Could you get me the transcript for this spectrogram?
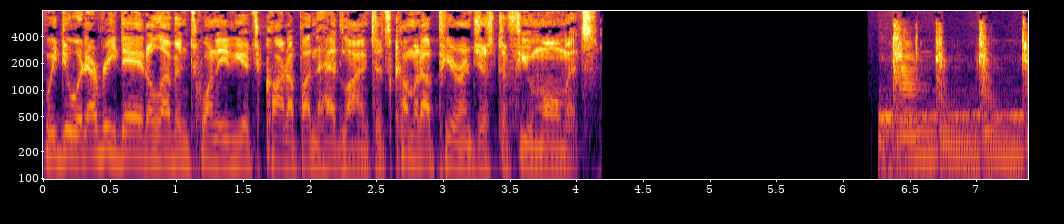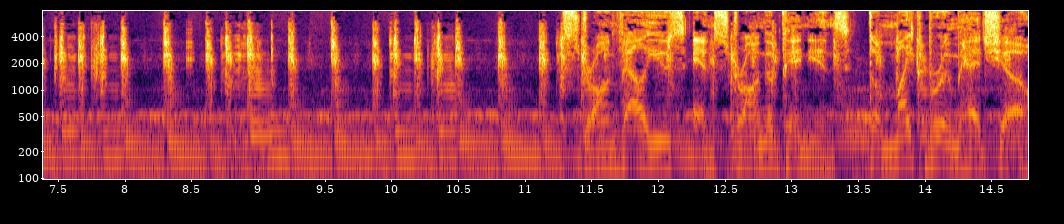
We do it every day at eleven twenty to get you caught up on the headlines. It's coming up here in just a few moments. Strong values and strong opinions. The Mike Broomhead Show.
